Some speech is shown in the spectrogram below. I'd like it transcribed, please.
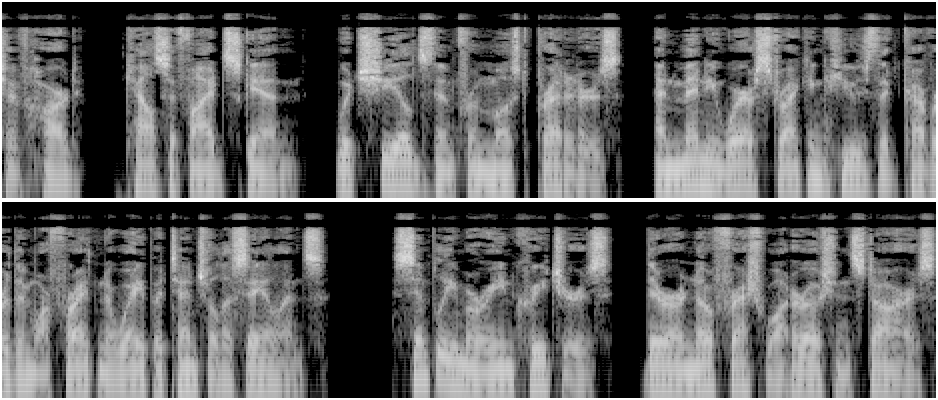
have hard, calcified skin, which shields them from most predators, and many wear striking hues that cover them or frighten away potential assailants. Simply marine creatures, there are no freshwater ocean stars,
